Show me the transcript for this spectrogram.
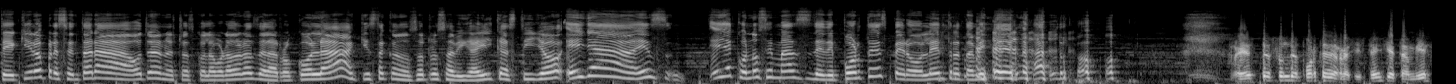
Te quiero presentar a otra de nuestras colaboradoras de la Rocola. Aquí está con nosotros Abigail Castillo. Ella es, ella conoce más de deportes, pero le entra también al rock. Este es un deporte de resistencia también.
